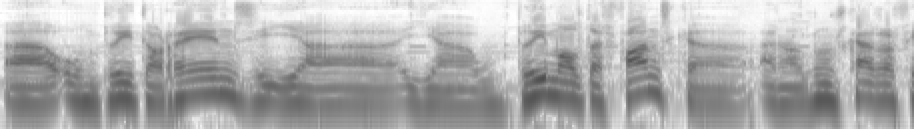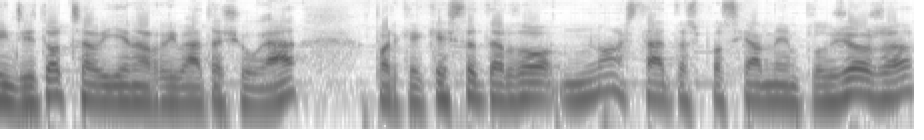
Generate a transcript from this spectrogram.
a omplir torrents i a, i a omplir moltes fonts que en alguns casos fins i tot s'havien arribat a aixugar perquè aquesta tardor no ha estat especialment plujosa.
